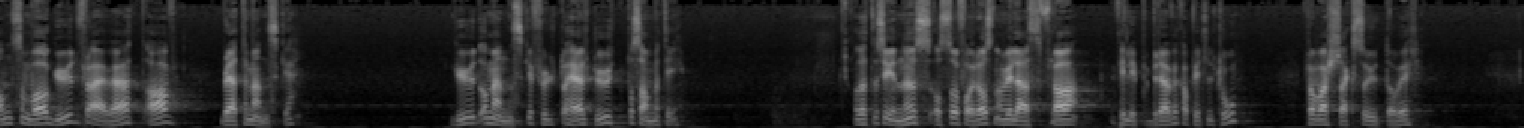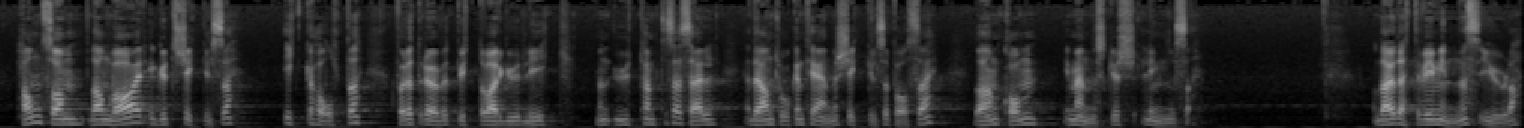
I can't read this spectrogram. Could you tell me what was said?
Han som var Gud fra evighet av, ble til menneske. Gud og menneske fullt og helt ut på samme tid. Og Dette synes også for oss når vi leser fra Filippebrevet kapittel 2 fra vers 6 og utover. Han som, da han var i Guds skikkelse, ikke holdt det for et røvet bytte å være Gud lik, men uttømte seg selv idet han tok en tjeners skikkelse på seg da han kom i menneskers lignelse. Og Det er jo dette vi minnes i jula.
